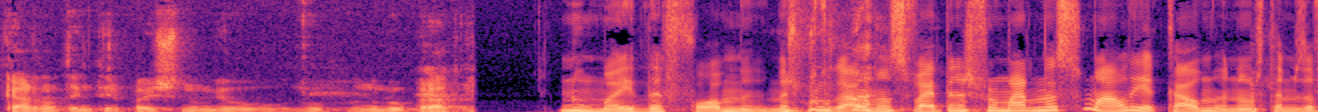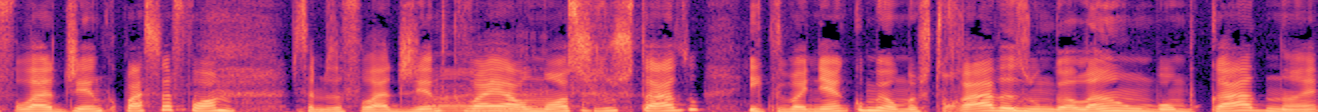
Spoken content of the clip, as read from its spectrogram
carne, não tenho que ter peixe no meu, no, no meu prato no meio da fome. Mas Portugal não se vai transformar na Somália, calma, não estamos a falar de gente que passa fome. Estamos a falar de gente que vai a almoços do Estado e que de manhã comeu umas torradas, um galão, um bom bocado, não é?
